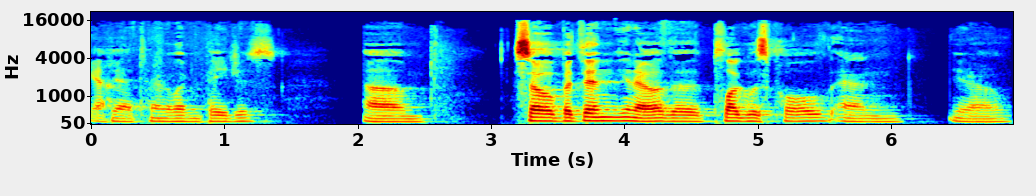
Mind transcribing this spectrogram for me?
yeah. yeah, 10 or 11 pages. Um, so, but then, you know, the plug was pulled, and, you know,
